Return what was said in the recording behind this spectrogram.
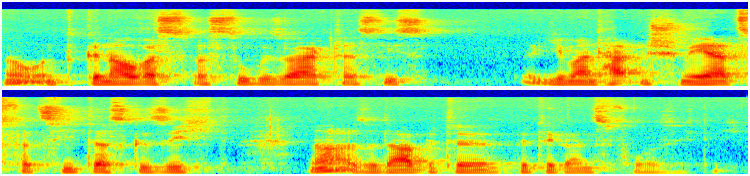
Ne, und genau was, was du gesagt hast, dies, jemand hat einen Schmerz, verzieht das Gesicht. Ne, also da bitte, bitte ganz vorsichtig.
